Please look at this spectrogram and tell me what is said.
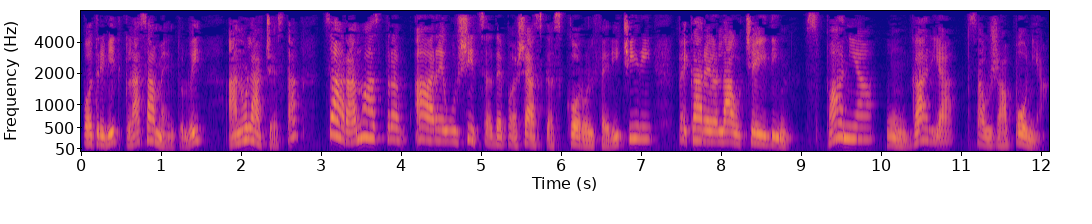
potrivit clasamentului, anul acesta, țara noastră a reușit să depășească scorul fericirii pe care îl au cei din Spania, Ungaria sau Japonia.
